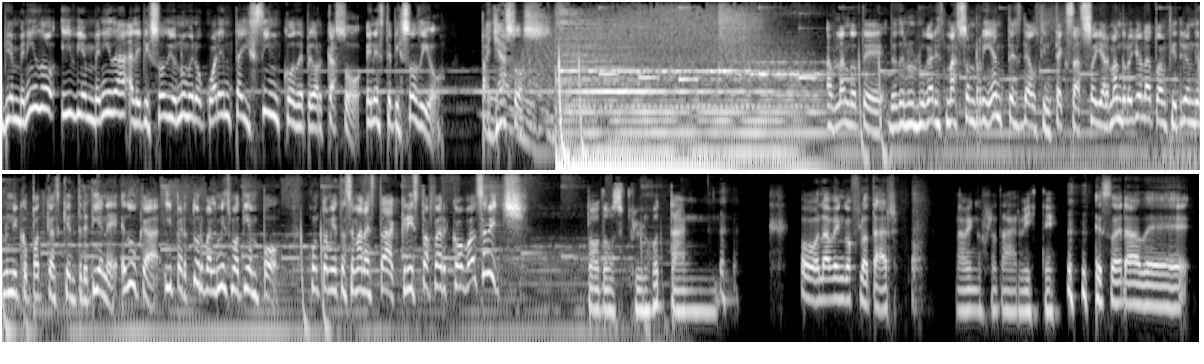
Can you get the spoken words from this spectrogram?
Bienvenido y bienvenida al episodio número 45 de Peor Caso. En este episodio, payasos. Hablándote desde los lugares más sonrientes de Austin, Texas, soy Armando Loyola, tu anfitrión del único podcast que entretiene, educa y perturba al mismo tiempo. Junto a mí esta semana está Christopher Kowalskiewicz. Todos flotan. Hola, vengo a flotar. La vengo a flotar, ¿viste? Eso era de.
